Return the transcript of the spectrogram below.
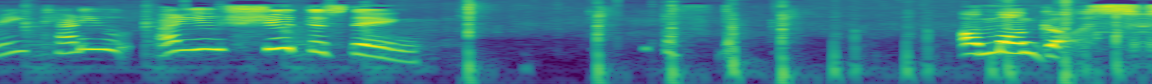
Freak? How do you how do you shoot this thing? Among Us.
